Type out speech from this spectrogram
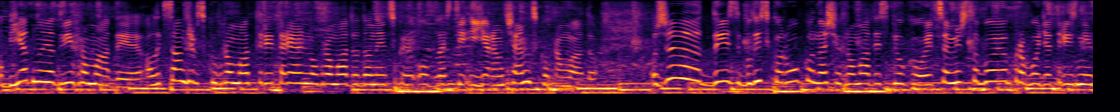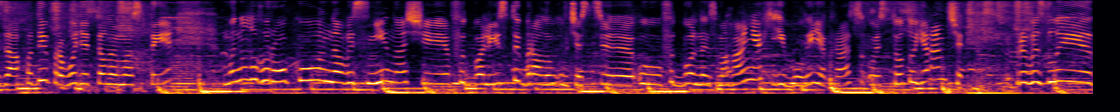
об'єднує дві громади: Олександрівську громаду, територіальну громаду Донецької області і Яремчанську громаду. Уже десь близько року наші громади спілкуються між собою, проводять різні заходи, проводять телемости. Минулого року навесні наші футболісти брали участь е, у футбольних змаганнях і були якраз ось тут у Яремчі. Привезли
